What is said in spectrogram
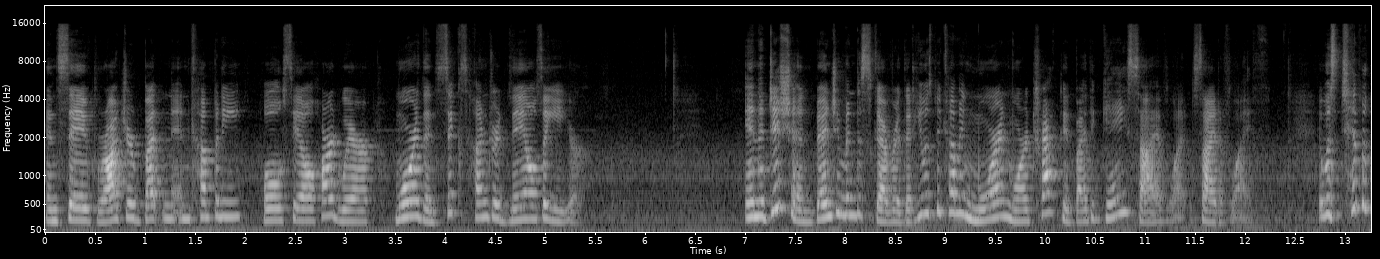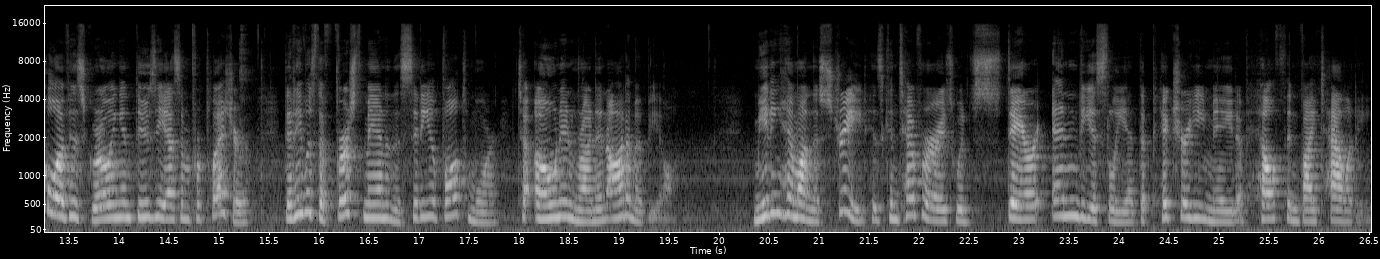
and saved Roger Button and Company, Wholesale Hardware, more than 600 nails a year. In addition, Benjamin discovered that he was becoming more and more attracted by the gay side of, life, side of life. It was typical of his growing enthusiasm for pleasure that he was the first man in the city of Baltimore to own and run an automobile. Meeting him on the street, his contemporaries would stare enviously at the picture he made of health and vitality.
